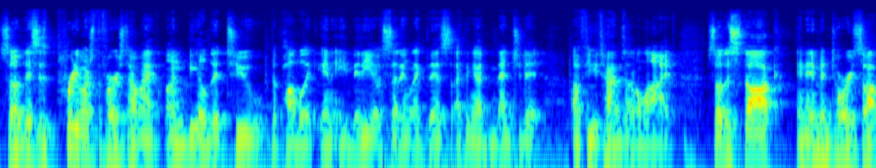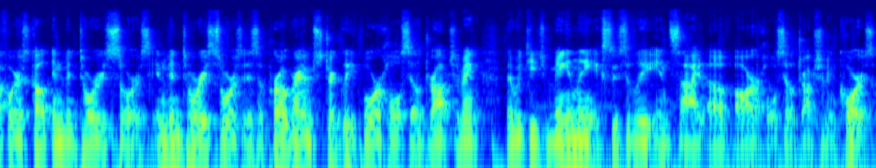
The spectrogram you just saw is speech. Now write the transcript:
So this is pretty much the first time I've unveiled it to the public in a video setting like this. I think I've mentioned it a few times on a live. So the stock and inventory software is called Inventory Source. Inventory Source is a program strictly for wholesale dropshipping that we teach mainly exclusively inside of our wholesale dropshipping course.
